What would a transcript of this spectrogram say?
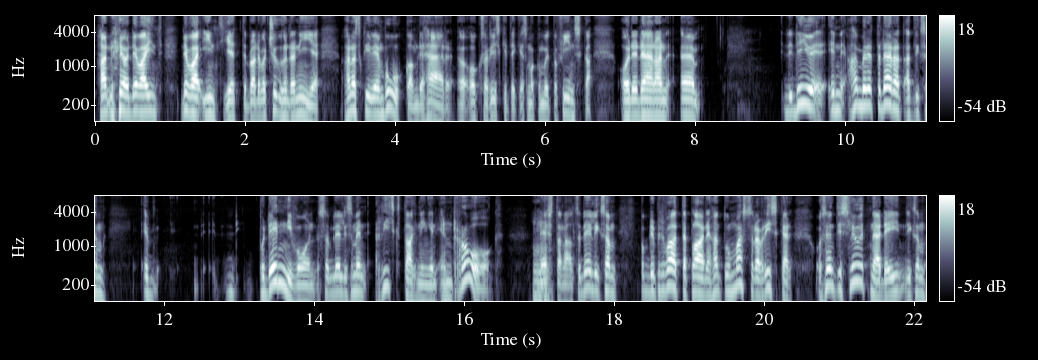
Han, ja, det, var inte, det var inte jättebra, det var 2009. Han har skrivit en bok om det här, också Riskitecken, som har kommit ut på finska. Och det där han, eh, det, det är ju en, han berättar där att, att liksom eh, på den nivån så blev liksom en risktagningen en drog. Nästan alltså. Det är liksom på det privata planet, han tog massor av risker och sen till slut när det liksom,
